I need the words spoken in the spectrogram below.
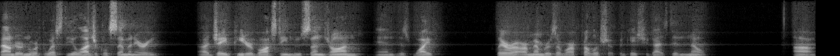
founder of Northwest Theological Seminary, uh, J. Peter Vosteen, whose son John and his wife Clara are members of our fellowship, in case you guys didn't know. Uh,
